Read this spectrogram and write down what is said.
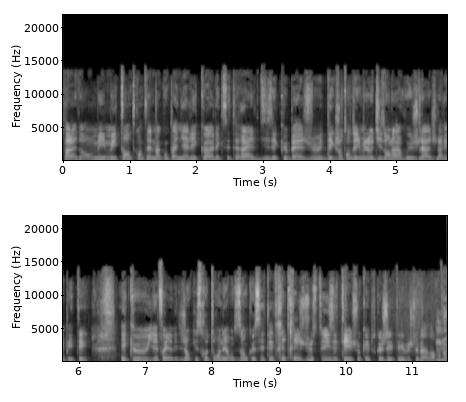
Voilà, dans mes, mes tantes, quand elles m'accompagnaient à l'école, etc., elles disaient que, bah, je, dès que j'entendais une mélodie dans la rue, je la, je la répétais. Et que, des fois, il y avait des gens qui se retournaient en disant que c'était très, très juste. Et ils étaient choqués parce que j'étais, je devais avoir Ouais.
